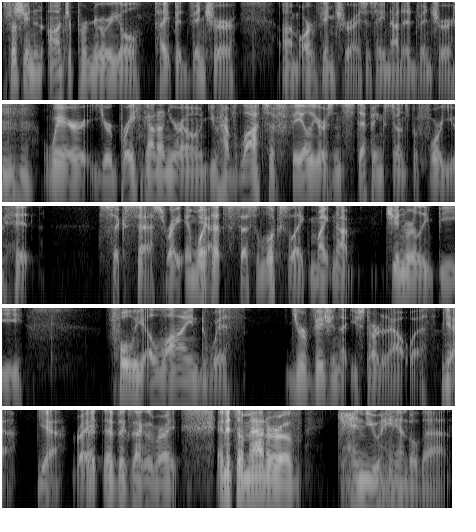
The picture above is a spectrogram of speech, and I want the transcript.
especially in an entrepreneurial type adventure. Um, or venture, I should say, not adventure, Mm-hmm. where you're breaking out on your own. You have lots of failures and stepping stones before you hit success, right? And what Yeah. that success looks like might not generally be fully aligned with your vision that you started out with. Yeah, yeah, Right. That- that's exactly right. And it's a matter of can you handle that?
